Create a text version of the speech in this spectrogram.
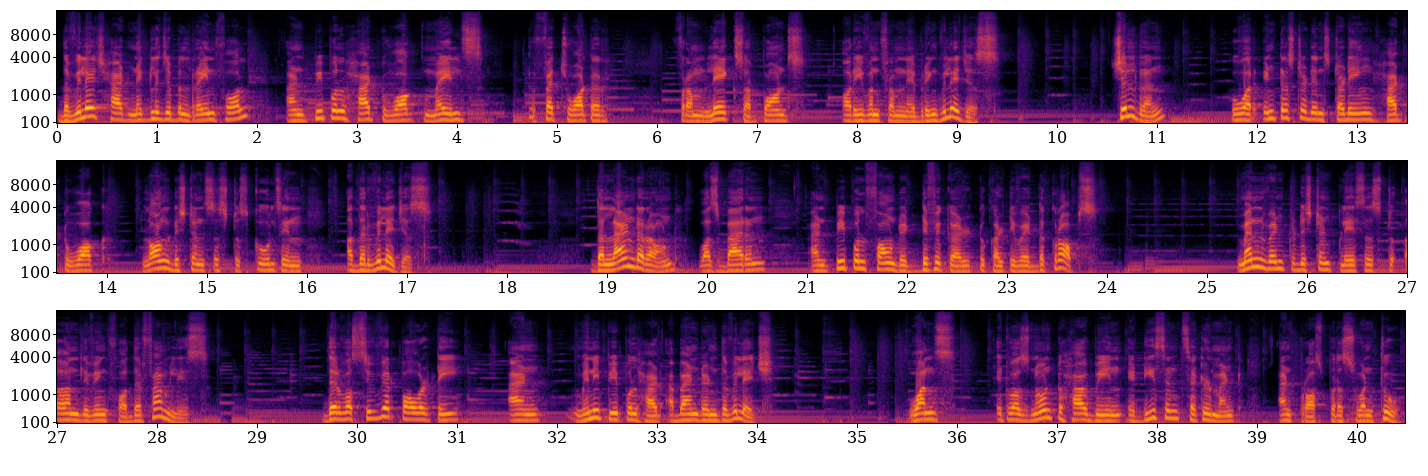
The village had negligible rainfall, and people had to walk miles to fetch water from lakes or ponds or even from neighboring villages. Children who were interested in studying had to walk long distances to schools in other villages. The land around was barren and people found it difficult to cultivate the crops. Men went to distant places to earn living for their families. There was severe poverty and many people had abandoned the village. Once it was known to have been a decent settlement and prosperous one too.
